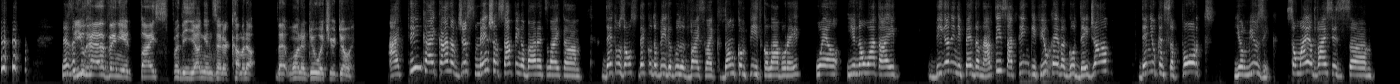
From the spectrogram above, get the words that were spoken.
There's a Do you have any advice for the youngins that are coming up that want to do what you're doing? I think I kind of just mentioned something about it, like um, that was also that could have been a good advice, like don't compete, collaborate. Well, you know what? I being an independent artist, I think if you have a good day job, then you can support your music. So my advice is um,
